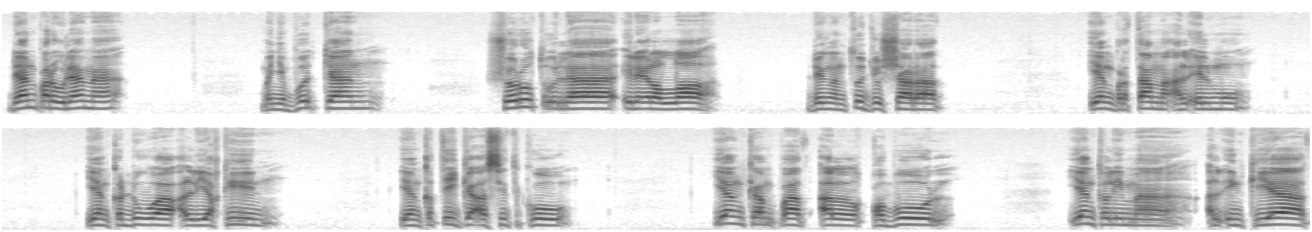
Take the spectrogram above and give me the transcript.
Dan para ulama menyebutkan syurutul la ilaha illallah dengan tujuh syarat yang pertama al-ilmu, yang kedua al-yakin, yang ketiga as-sidku, yang keempat al-qabul, yang kelima al-inqiyat,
